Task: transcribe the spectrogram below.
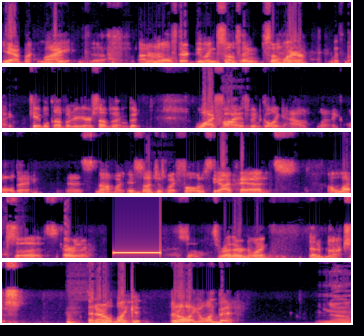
Yeah, my, my uh, I don't know if they're doing something somewhere with my cable company or something, but Wi-Fi has been going out like all day, and it's not my it's not just my phone, it's the iPad, it's Alexa, it's everything. So it's rather annoying and obnoxious, and I don't like it. I don't like it one bit. No,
